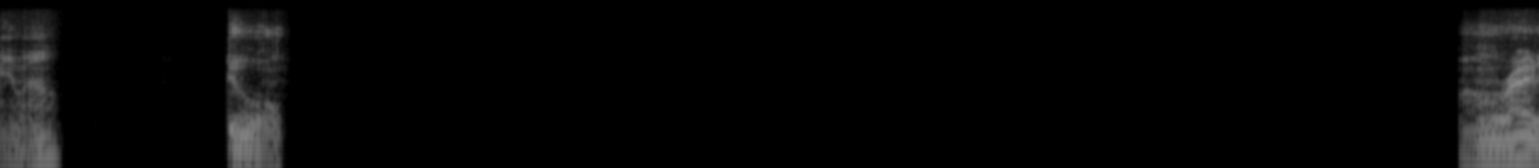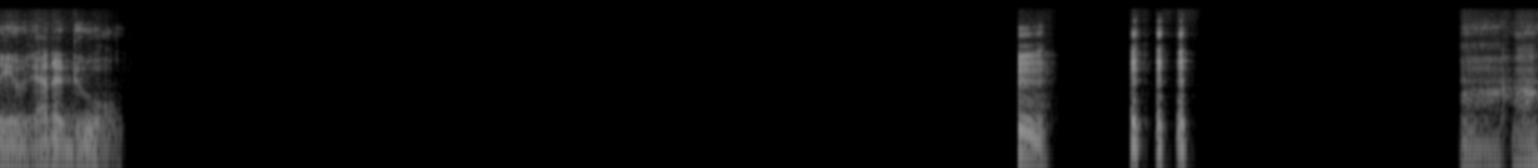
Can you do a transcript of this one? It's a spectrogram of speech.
okay, well, duel. Alrighty, we got a duel. Hmm. uh-huh.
